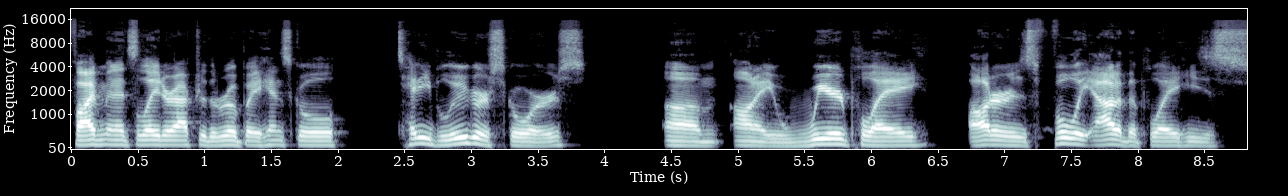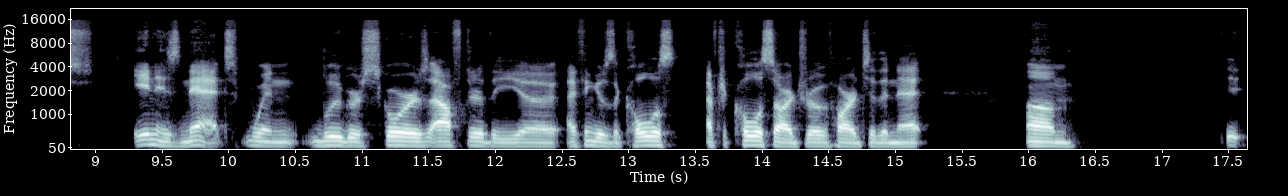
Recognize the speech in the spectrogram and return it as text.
five minutes later, after the Roope Hintz goal, Teddy Blueger scores um, on a weird play. Otter is fully out of the play. He's in his net when Blueger scores after the uh, I think it was the Colas after Kolesar drove hard to the net. Um, it,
